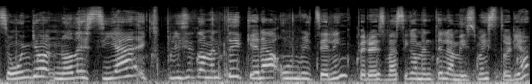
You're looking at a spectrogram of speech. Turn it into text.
según yo, no decía explícitamente que era un retelling, pero es básicamente la misma historia,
